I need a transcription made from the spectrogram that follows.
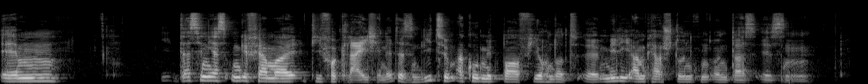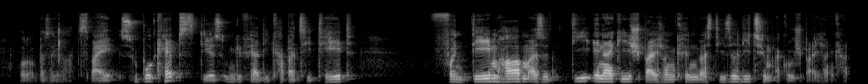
ähm, das sind jetzt ungefähr mal die Vergleiche. Ne? Das ist ein Lithium-Akku mit bar 400 äh, Milliampere-Stunden und das ist ein, oder besser gesagt, zwei Supercaps, die jetzt ungefähr die Kapazität von dem haben, also die Energie speichern können, was dieser Lithium-Akku speichern kann.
